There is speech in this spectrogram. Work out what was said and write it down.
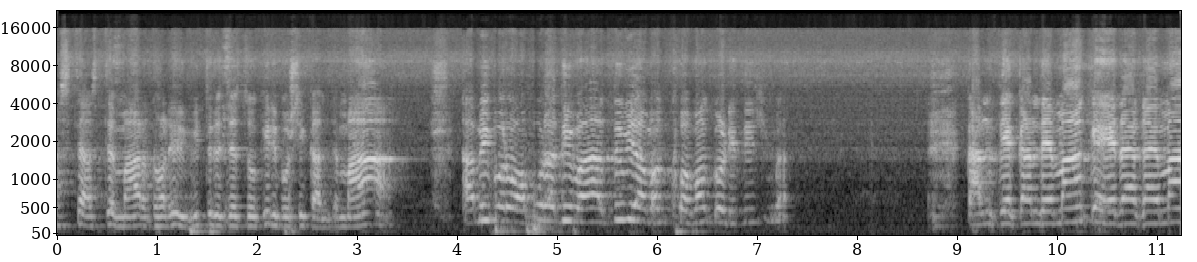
আস্তে আস্তে মার ঘরের ভিতরে যে চোখের বসি কান্দে মা, আমি বড় অপরাধী, মা, তুমি আমার ক্ষমা করে দিস, মা। কান্দতে কান্দে মাকে ডাকায় মা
